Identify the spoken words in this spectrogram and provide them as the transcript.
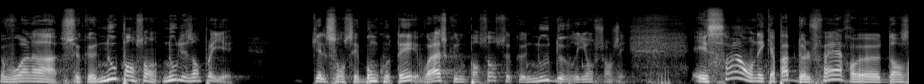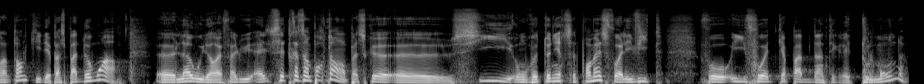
voilà ce que nous pensons, nous les employés quels sont ses bons côtés, voilà ce que nous pensons, ce que nous devrions changer. Et ça, on est capable de le faire euh, dans un temps qui dépasse pas deux mois. Euh, là où il aurait fallu, c'est très important parce que euh, si on veut tenir cette promesse, faut aller vite. Faut, il faut être capable d'intégrer tout le monde.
